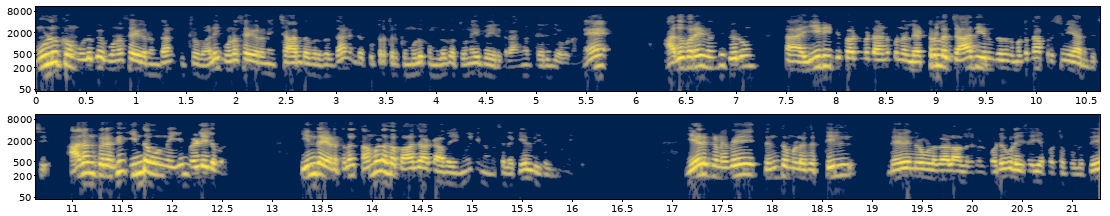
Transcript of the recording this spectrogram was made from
முழுக்க முழுக்க குணசேகரன் தான் குற்றவாளி. குணசேகரனை சார்ந்தவர்கள் தான் இந்த குற்றத்திற்கு முழுக்க முழுக்க துணை போயிருக்கிறாங்கன்னு தெரிஞ்ச உடனே அதுவரை வந்து வெறும் இடி டிபார்ட்மெண்ட் அனுப்பின லெட்டர்ல ஜாதி இருந்தது மட்டும்தான் பிரச்சனையா இருந்துச்சு. அதன் பிறகு இந்த உண்மையும் வெளியில வருது. இந்த இடத்துல தமிழக பாஜகவை நோக்கி நம்ம சில கேள்விகள் முன்வைக்கும் ஏற்கனவே தென் தமிழகத்தில் தேவேந்திரகுல வேளாளர்கள் படுகொலை செய்யப்பட்ட பொழுது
